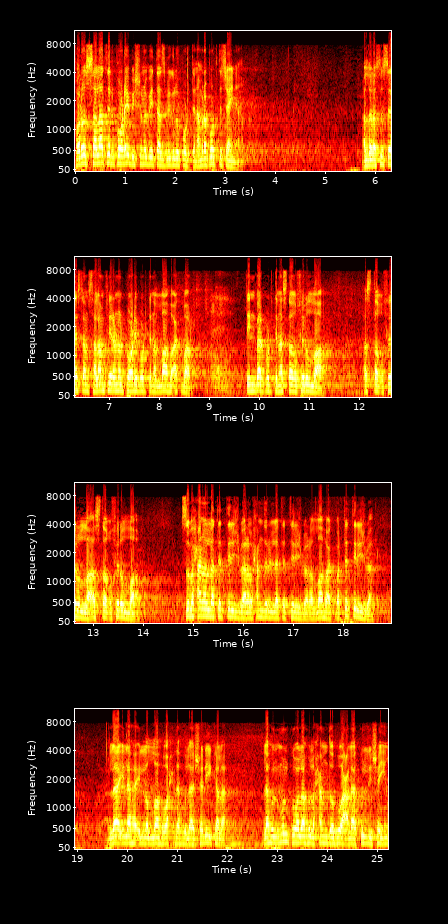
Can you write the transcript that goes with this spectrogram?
ফরজ সালাতের পরে বিশ্বনবী এই তাসবিগুলো পড়তেন। আমরা পড়তে চাই না। আল্লাহ রাসুল্লাহ ইসলাম সালাম ফেরানোর পরে পড়তেন, আল্লাহ আকবর। তিনবার পড়তেন আস্তাগ ফিরুল্লাহ আস্তাগ ফিরুল্লাহ আস্তাগ ফিরুল্লাহ সুবহান আল্লাহ তেত্রিশ বার, আলহামদুলিল্লাহ, তেত্রিশ বার, আল্লাহ আকবর, তেত্রিশ বার। লা ইলাহা ইল্লাল্লাহ ওয়াহদাহু লা শারীকা লা, লাহুল মুলকু ওয়া লাহুল হামদু, হুয়া আলা কুল্লি শাইইন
